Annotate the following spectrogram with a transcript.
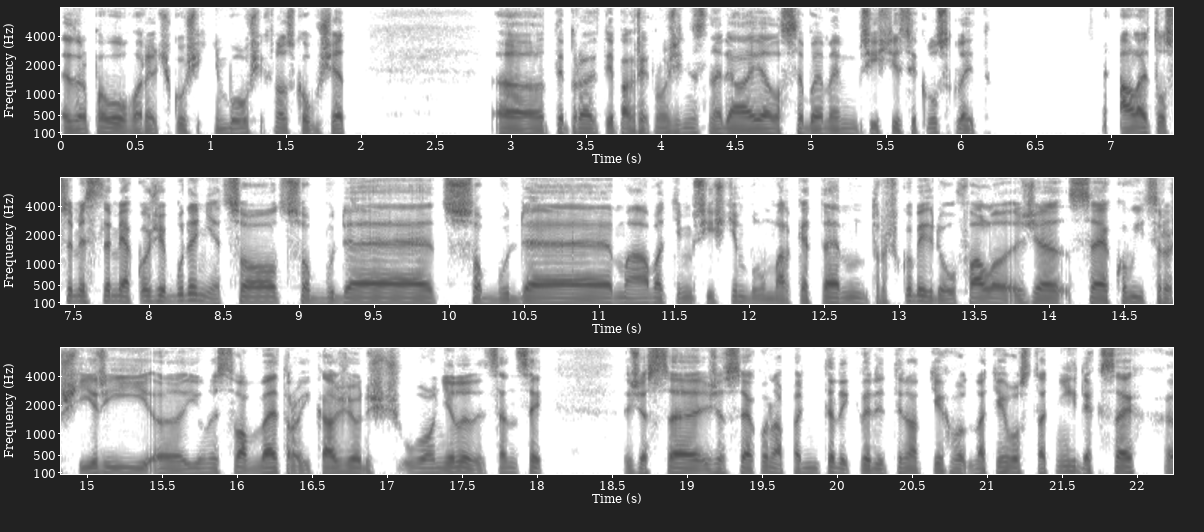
airdropovou horečku, všichni budou všechno zkoušet. Eh, ty projekty pak řeknou, že nic nedají a zase budeme mít příští cyklus klid. Ale to si myslím, jako, že bude něco, co bude, co bude mávat tím příštím bull marketem. Trošku bych doufal, že se jako víc rozšíří uh, Uniswap V3, že když už uvolnili licenci, že se, že se jako naplní ty likvidity na těch, na těch ostatních dexech, uh,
